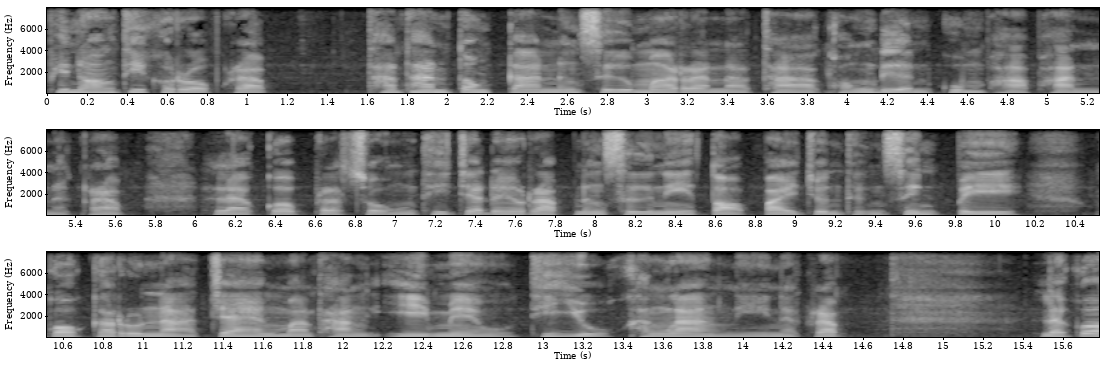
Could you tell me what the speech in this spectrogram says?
พี่น้องที่เคารพครับ ถ้าท่านต้องการหนังสือมารานาธาของเดือนกุมภาพันธ์นะครับ แล้วก็ประสงค์ที่จะได้รับหนังสือนี้ต่อไปจนถึงสิ้นปี ก็กรุณาแจ้งมาทางอีเมลที่อยู่ข้างล่างนี้นะครับแล้วก็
